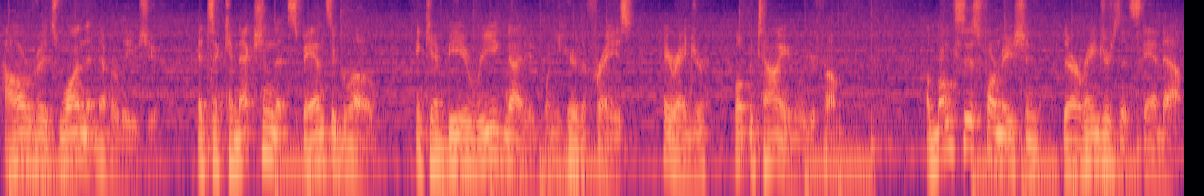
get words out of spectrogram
However, it's one that never leaves you. It's a connection that spans the globe and can be reignited when you hear the phrase, Hey Ranger, what battalion were you from? Amongst this formation, there are Rangers that stand out.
